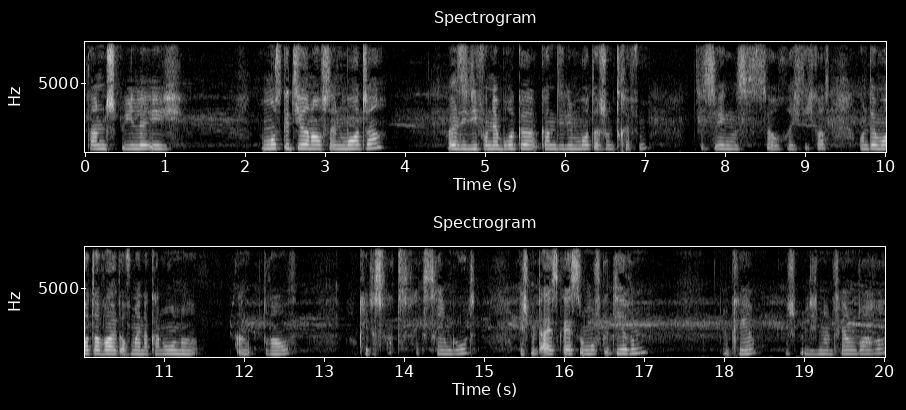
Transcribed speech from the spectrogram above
Dann spiele ich Musketieren auf seinen Mortar. Weil sie die von der Brücke, kann sie den Mortar schon treffen. Deswegen ist es auch richtig krass. Und der Mortar war halt auf meiner Kanone an, drauf. Okay, das war, extrem gut. Er spielt Eisgeist und Musketieren. Okay. Dann spiele ich einen Inferno-Drache.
